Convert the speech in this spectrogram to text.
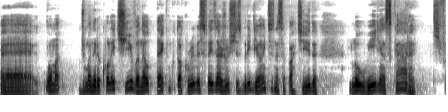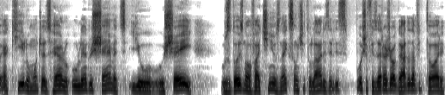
é, uma, de maneira coletiva, né? O técnico Doc Rivers fez ajustes brilhantes nessa partida. Lou Williams, cara, que foi aquilo? O Montrezl Harrell, o Landry Shamet e o, o Shea, os dois novatinhos, né, que são titulares, eles, poxa, fizeram a jogada da vitória.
